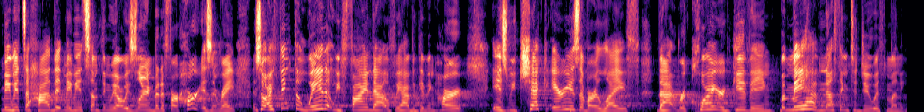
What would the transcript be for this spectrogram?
maybe it's a habit, maybe it's something we always learn, but if our heart isn't right. And so I think the way that we find out if we have a giving heart is we check areas of our life that require giving, but may have nothing to do with money.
